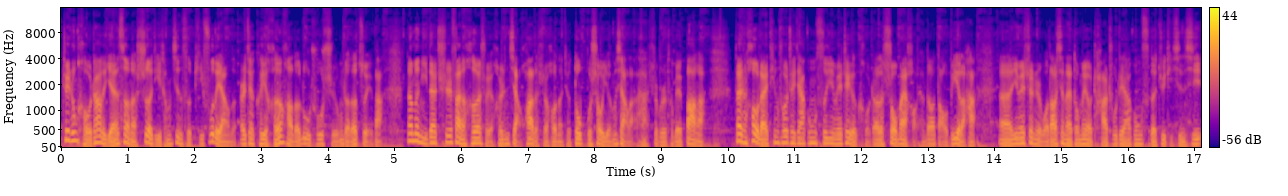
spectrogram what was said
这种口罩的颜色色呢，设计成近似皮肤的样子，而且可以很好的露出使用者的嘴巴。那么你在吃饭、喝水和人讲话的时候呢，就都不受影响了哈，是不是特别棒啊？但是后来听说这家公司因为这个口罩的售卖好像都要倒闭了哈。呃，因为甚至我到现在都没有查出这家公司的具体信息。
